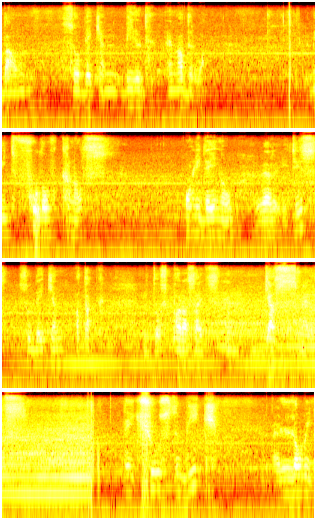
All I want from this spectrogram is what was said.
down so they can build another one. With full of canals. Only they know where it is, so they can attack with those parasites and gas smells. They choose the weak, loving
